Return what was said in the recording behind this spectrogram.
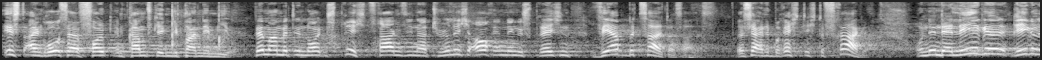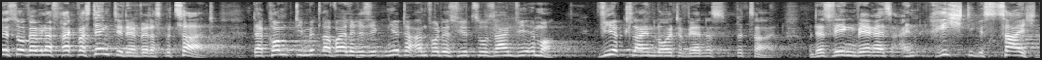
ist ein großer Erfolg im Kampf gegen die Pandemie. Wenn man mit den Leuten spricht, fragen Sie natürlich auch in den Gesprächen, wer bezahlt das alles? Das ist ja eine berechtigte Frage. Und in der Regel, Regel ist so, wenn man da fragt, was denkt ihr denn, wer das bezahlt? Da kommt die mittlerweile resignierte Antwort, es wird so sein wie immer. Wir kleinen Leute werden es bezahlen. Und deswegen wäre es ein richtiges Zeichen,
